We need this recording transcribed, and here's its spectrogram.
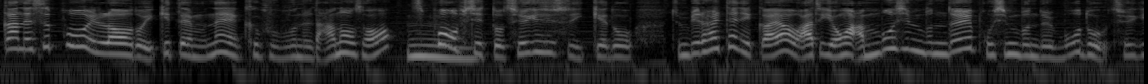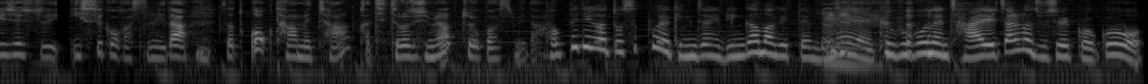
간의 스포일러도 있기 때문에 그 부분을 나눠서 스포 음. 없이 또 즐기실 수 있게도 준비를 할 테니까요. 아직 영화 안 보신 분들, 보신 분들 모두 즐기실 수 있을 것 같습니다. 그래서 꼭 다음 회차 같이 들어주시면 좋을 것 같습니다. 덕 PD가 또 스포에 굉장히 민감하기 때문에 그 부분 부분은 잘 잘라 주실 거고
